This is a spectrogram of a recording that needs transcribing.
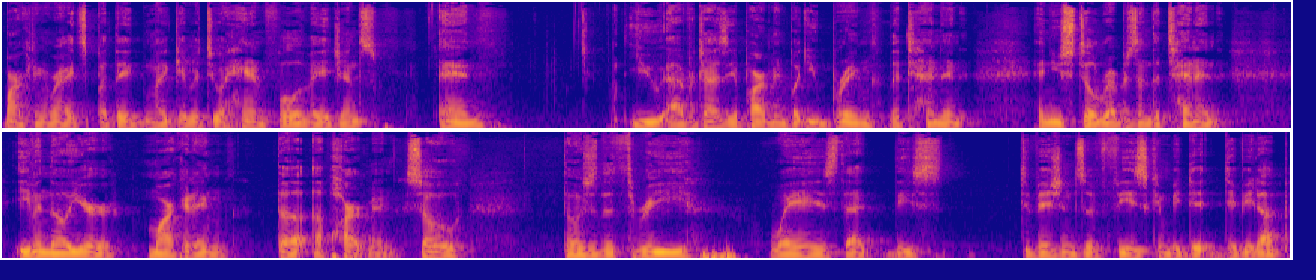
marketing rights but they might give it to a handful of agents and you advertise the apartment but you bring the tenant and you still represent the tenant even though you're marketing the apartment. So those are the three ways that these divisions of fees can be divvied up.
